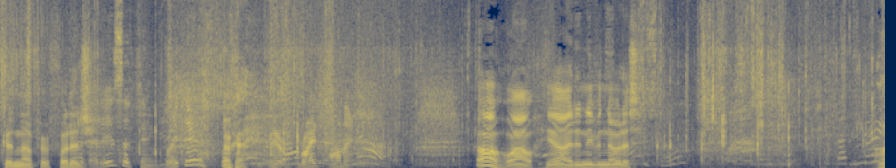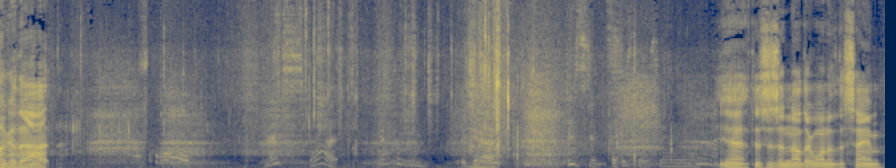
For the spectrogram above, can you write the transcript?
good enough for footage. that is a thing, right there. Okay. There, right on it. Oh wow, yeah, I didn't even notice. Look at that. Nice spot. Yeah. Distance. A distance. Yeah, this is another one of the same.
